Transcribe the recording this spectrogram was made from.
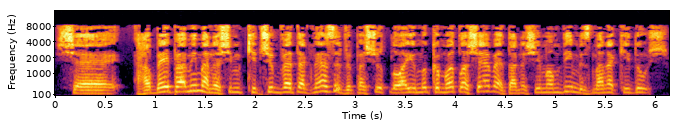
שהרבה פעמים אנשים קידשו בבית הכנסת ופשוט לא היו מקומות לשבת, אנשים עומדים בזמן הקידוש.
